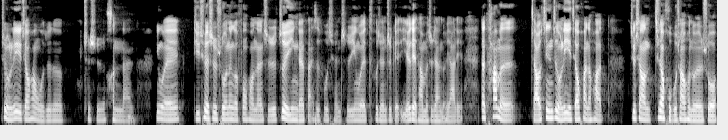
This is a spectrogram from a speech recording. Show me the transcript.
这种利益交换，我觉得其实很难，因为的确是说，那个凤凰男其实最应该反思父权制，因为父权制给也给他们是这样的压力。但他们假如进行这种利益交换的话，就像就像虎扑上有很多人说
